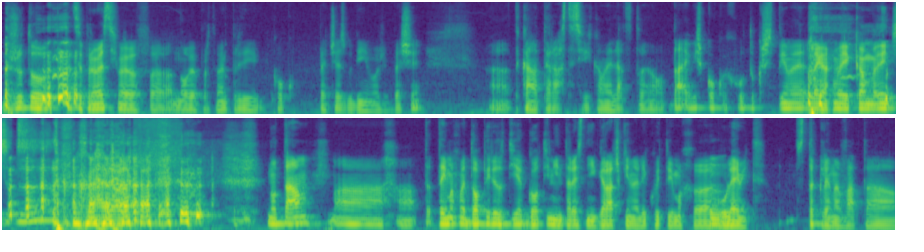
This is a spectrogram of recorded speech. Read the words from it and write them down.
между другото, като се преместихме в uh, новия апартамент преди колко 5-6 години, може би беше а, така на терасата си викаме лятото едно, дай виж колко е хубаво, тук ще спиме, легнахме и към Но там а, а, та, имахме допири до тия готини, интересни играчки, нали, които имаха mm. големите. Стъклена вата,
